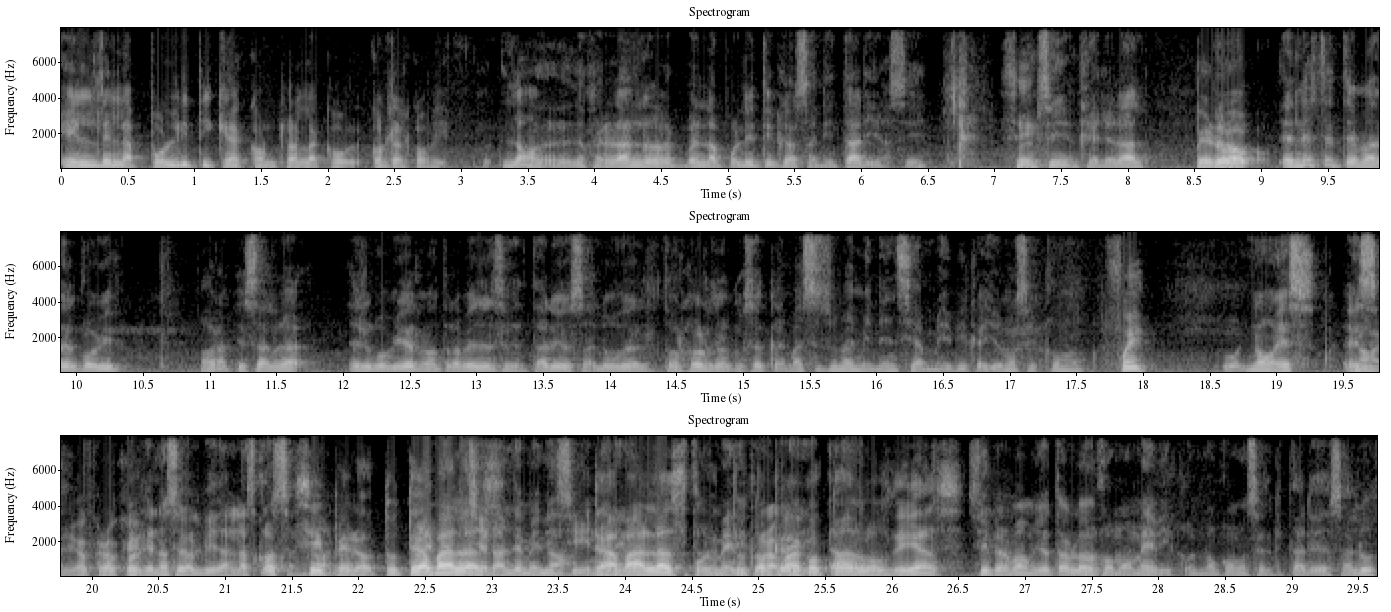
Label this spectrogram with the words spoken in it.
el de la política contra, la, co- contra el COVID. No, en general en la política sanitaria, ¿sí? Sí. Sí, en general. Pero- Pero, en este tema del COVID, ahora que salga el gobierno a través del secretario de Salud, el doctor Jorge Alcocer, que además es una eminencia médica, yo no sé cómo... Fue. No es, es No, yo creo que- porque no se le olvidan las cosas. Sí, ¿no? No. pero tú te Premio avalas. Nacional de Medicina, te digo, avalas un en tu trabajo acreditado. todos los días. Sí, pero vamos, yo te hablo como médico, no como secretario de salud.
